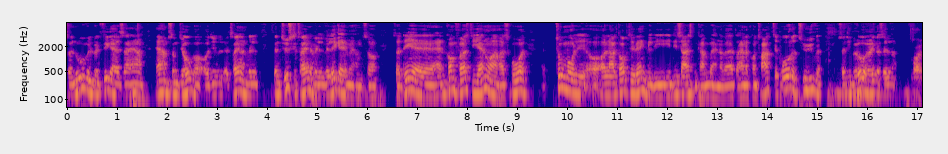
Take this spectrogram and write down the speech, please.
så nu vil Benfica altså have, have ham som joker, og de, træneren vil, den tyske træner vil, vil ikke af med ham. Så, så det, øh, han kom først i januar og har scoret to mål i, og, og lagt op til et enkelt i, i de 16 kampe, han har været, og han har kontrakt til 28, så de behøver jo ikke at sælge ham. Nej.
